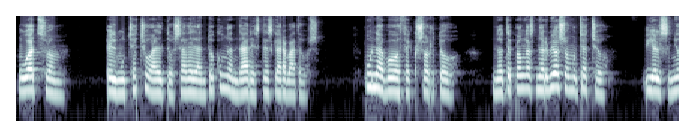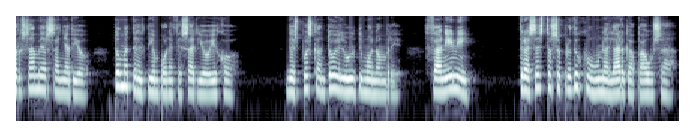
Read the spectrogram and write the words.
Watson. El muchacho alto se adelantó con andares desgarbados. Una voz exhortó. No te pongas nervioso, muchacho. Y el señor Summers añadió. Tómate el tiempo necesario, hijo. Después cantó el último nombre. Zanini. Tras esto se produjo una larga pausa,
